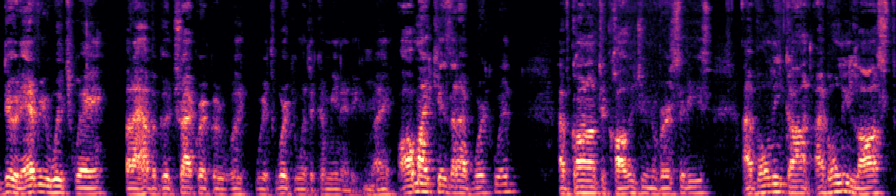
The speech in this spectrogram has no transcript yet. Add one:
Dude, every which way, but I have a good track record with, with working with the community, Mhm. right? All my kids that I've worked with have gone on to college universities. I've only gone, I've only lost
